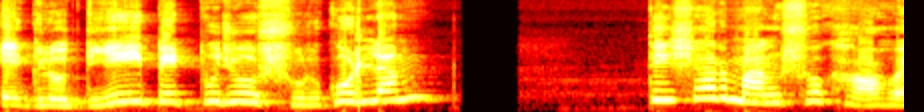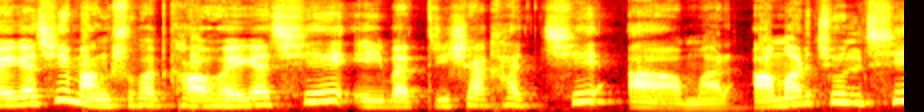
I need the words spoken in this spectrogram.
এগুলো দিয়েই পেট পুজো শুরু করলাম। তৃষার মাংস খাওয়া হয়ে গেছে, মাংস ভাত খাওয়া হয়ে গেছে। এইবার তৃষা খাচ্ছে আমার আমার চলছে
